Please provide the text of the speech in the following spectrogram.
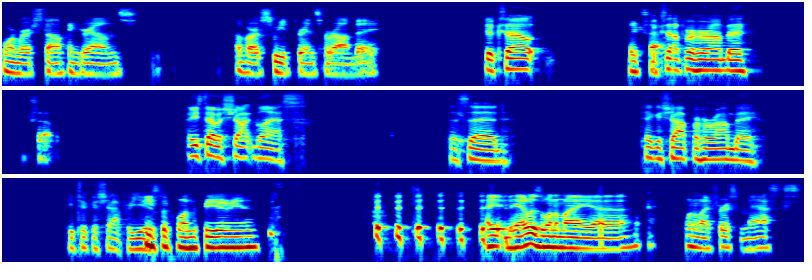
former stomping grounds of our sweet Prince Harambe. Dicks out. Dicks out. Dicks out for Harambe. Dicks out. I used to have a shot glass that said, "Take a shot for Harambe." He took a shot for you. He took one for you, yeah. I, that was one of my uh one of my first masks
